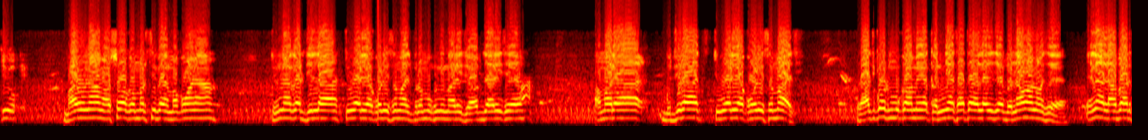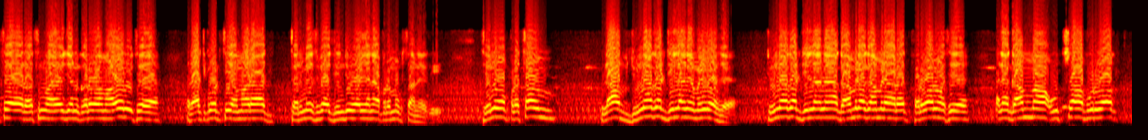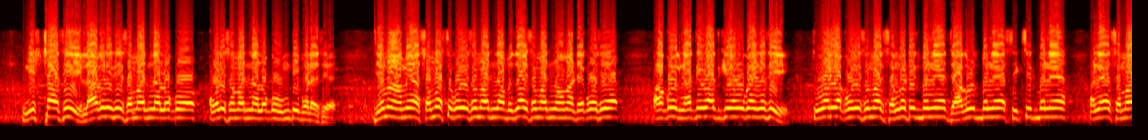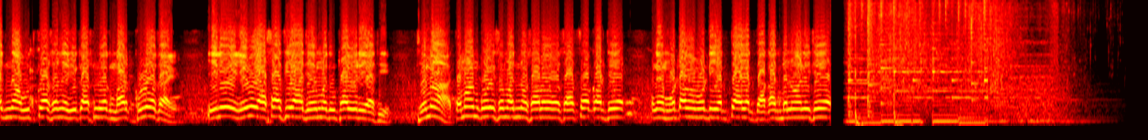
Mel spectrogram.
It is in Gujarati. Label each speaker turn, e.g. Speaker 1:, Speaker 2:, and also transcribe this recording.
Speaker 1: મારું નામ અશોક અમરસિંહભાઈ મકવાણા, જુનાગઢ જિલ્લા ચુવાડિયા કોળી સમાજ પ્રમુખની મારી જવાબદારી છે. અમારા ગુજરાત ચુવાડિયા કોળી સમાજ રાજકોટ મુકામે કન્યા છાત્રાલય જે બનાવવાનો છે, એના લાભાર્થે રથનું આયોજન કરવામાં આવેલું છે. રાજકોટથી અમારા ધર્મેશભાઈ ઝીંઝુવાડિયાના પ્રમુખ સ્થાનેથી. જેનો પ્રથમ લાભ જુનાગઢ જિલ્લાને મળ્યો છે. જુનાગઢ જિલ્લાના ગામડે ગામડે આ રથ ફરવાનો છે. અને ગામમાં ઉત્સાહપૂર્વક, નિષ્ઠાથી, લાગણીથી સમાજના લોકો, કોળી સમાજના લોકો ઉમટી પડે છે. જેમાં અમે સમસ્ત કોળી સમાજના બધા સમાજનો આમાં ટેકો છે. આ કોઈ જ્ઞાતિવાદ કે એવું કંઈ નથી. ચુવાડિયા કોળી સમાજ સંગઠિત બને, જાગૃત બને, શિક્ષિત બને અને સમાજના ઉત્કર્ષ અને વિકાસનો એક માર્ગ ખુલ્લો થાય. એની એવી આશાથી આ જહેમત ઉઠાવી રહ્યા છીએ. જેમાં તમામ કોળી સમાજનો સારો એવો સાથ સહકાર છે અને મોટામાં મોટી એકતા, એક તાકાત બનવાની છે.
